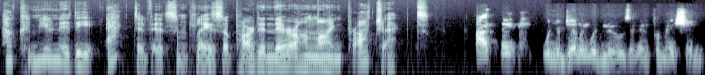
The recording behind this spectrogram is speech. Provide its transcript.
how community activism plays a part in their online projects. I think when you're dealing with news and information,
